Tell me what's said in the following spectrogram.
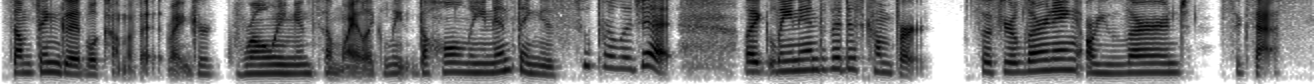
something good will come of it, right? You're growing in some way. Like the whole lean in thing is super legit. Like lean into the discomfort. So if you're learning or you learned success,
